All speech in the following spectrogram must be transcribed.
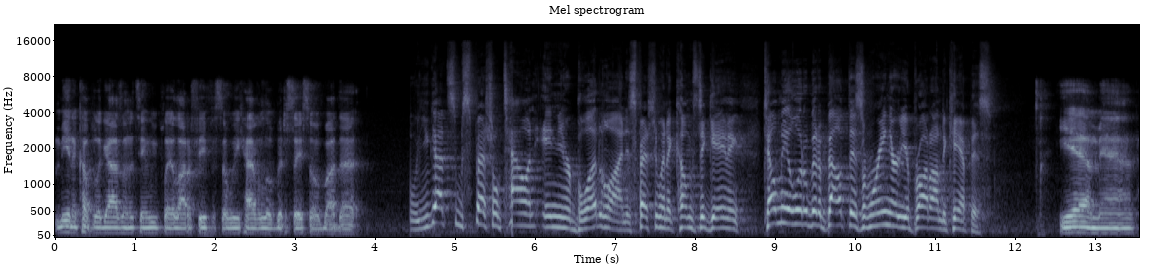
Me and a couple of guys on the team, we play a lot of FIFA, so we have a little bit to say so about that. Well, you got some special talent in your bloodline, especially when it comes to gaming. Tell me a little bit about this ringer you brought onto campus. Yeah, man.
